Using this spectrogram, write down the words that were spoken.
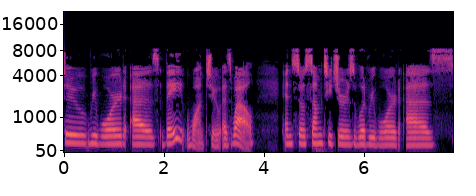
to reward as they want to as well. And so some teachers would reward as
